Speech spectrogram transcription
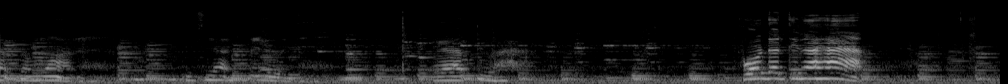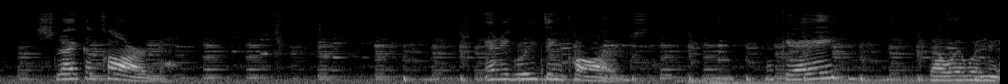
Out the one. It's not glued. You have to fold that in a half. It's like a card. Any greeting cards. Okay? That way when you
